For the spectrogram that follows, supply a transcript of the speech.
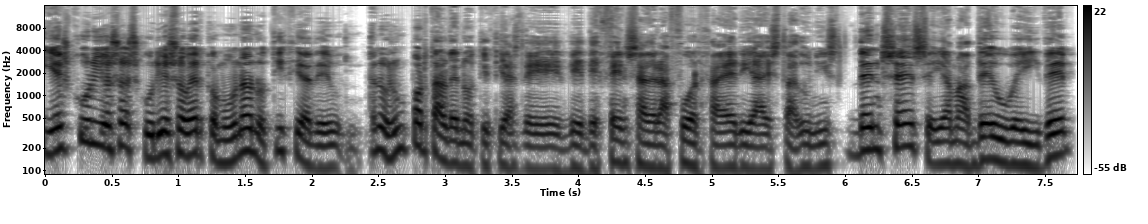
Y es curioso, es curioso ver como una noticia de, bueno, un portal de noticias de, de defensa de la Fuerza Aérea estadounidense, se llama DVID,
